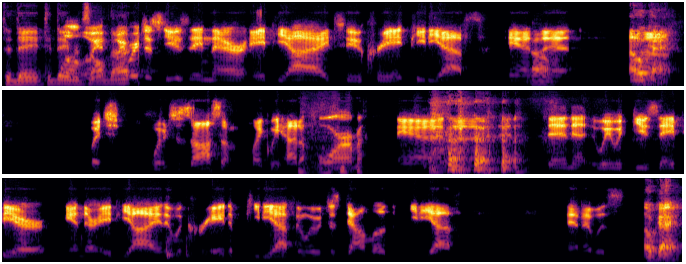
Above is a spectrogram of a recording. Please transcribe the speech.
did they did they well, we, resolve that we were just using their API to create PDFs, and Oh. then okay which which is awesome. Like we had a form, and uh, then we would use Zapier and their API, and it would create a PDF, and we would just download the PDF, and it was okay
